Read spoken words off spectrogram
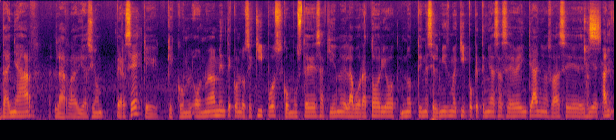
dañar la radiación per se, que, con, o nuevamente con los equipos, como ustedes aquí en el laboratorio, no tienes el mismo equipo que tenías hace 20 años o hace 10 años.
